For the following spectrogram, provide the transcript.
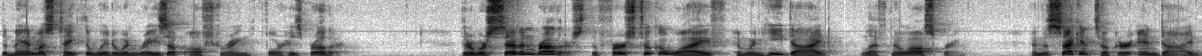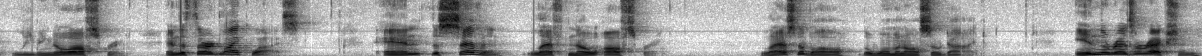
the man must take the widow and raise up offspring for his brother. There were seven brothers. The first took a wife, and when he died, left no offspring. And the second took her and died, leaving no offspring. And the third likewise. And the seven left no offspring. Last of all, the woman also died. In the resurrection,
